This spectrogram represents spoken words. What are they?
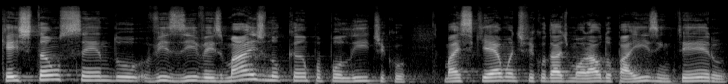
que estão sendo visíveis mais no campo político, mas que é uma dificuldade moral do país inteiro,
